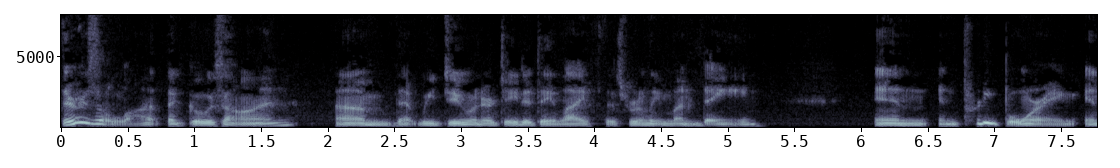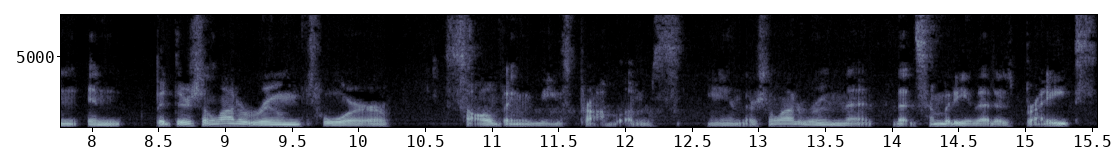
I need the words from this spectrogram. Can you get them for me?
there is a lot that goes on um, that we do in our day to day life that's really mundane and and pretty boring. And and but there's a lot of room for solving these problems, and there's a lot of room that that somebody that is bright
